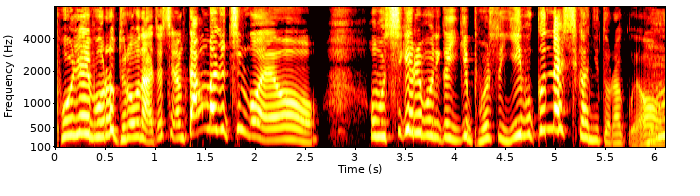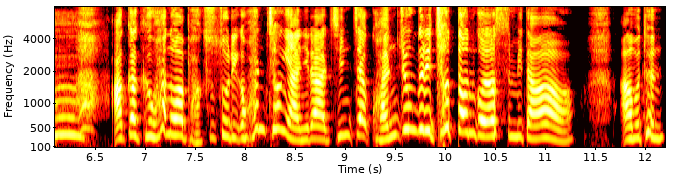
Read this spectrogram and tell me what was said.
볼일 보러 들어온 아저씨랑 딱 마주친 거예요. 어머 시계를 보니까 이게 벌써 2부 끝날 시간이더라고요. 아까 그 환호와 박수 소리가 환청이 아니라 진짜 관중들이 쳤던 거였습니다. 아무튼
